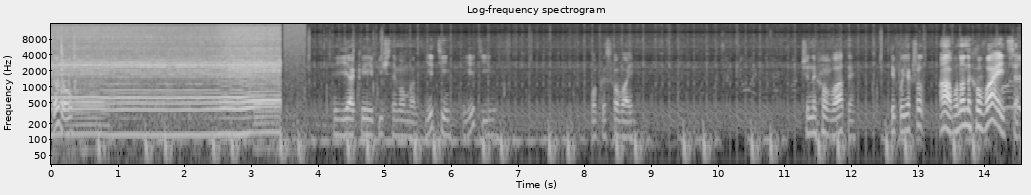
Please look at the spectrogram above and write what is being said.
Здоров. Який епічний момент. Є тінь, є тінь. Поки сховай. Чи не ховати? Типу, якщо. А, вона не ховається.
